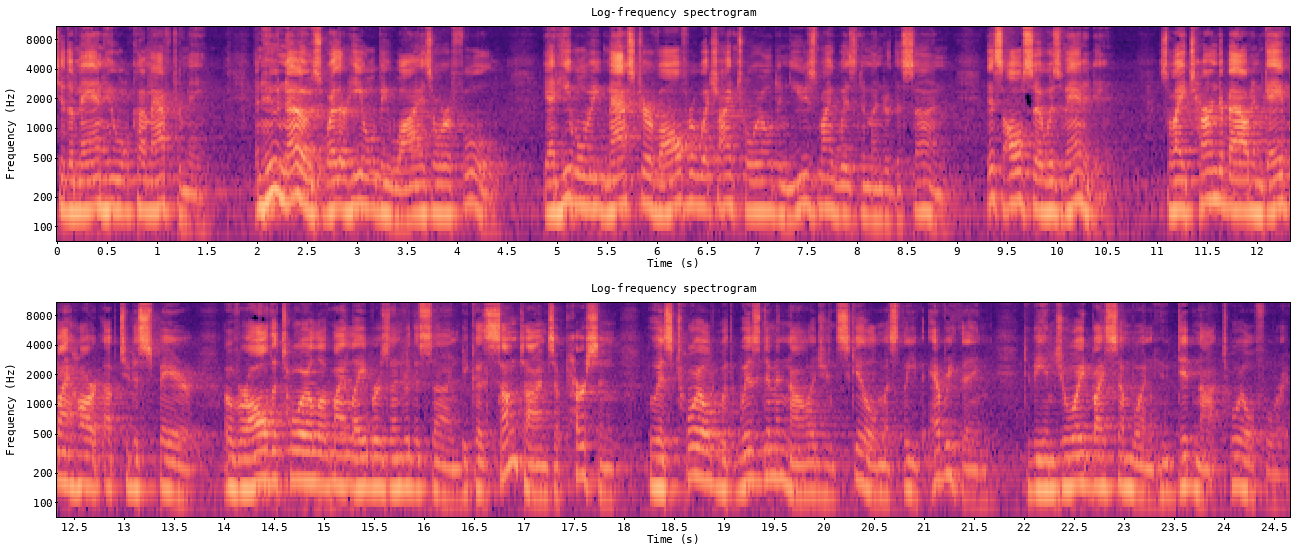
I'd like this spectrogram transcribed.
to the man who will come after me. And who knows whether he will be wise or a fool? Yet he will be master of all for which I toiled and used my wisdom under the sun. This also was vanity. So I turned about and gave my heart up to despair over all the toil of my labors under the sun, because sometimes a person who has toiled with wisdom and knowledge and skill must leave everything to be enjoyed by someone who did not toil for it.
